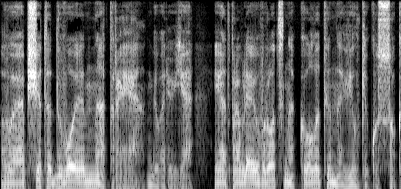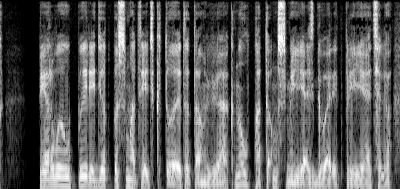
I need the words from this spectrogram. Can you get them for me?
«Вообще-то двое на трое», — говорю я, и отправляю в рот наколотый на вилке кусок. Первый упырь идет посмотреть, кто это там вякнул, потом, смеясь, говорит приятелю —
